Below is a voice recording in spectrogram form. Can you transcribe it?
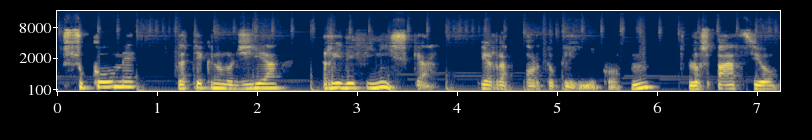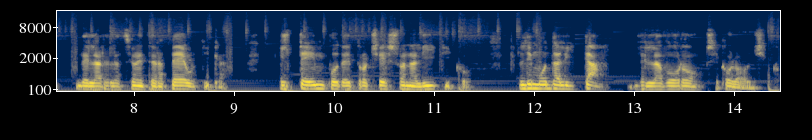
su come la tecnologia ridefinisca il rapporto clinico, mh? lo spazio della relazione terapeutica, il tempo del processo analitico, le modalità del lavoro psicologico.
